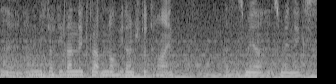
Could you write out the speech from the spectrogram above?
Ne, dann nehme ich doch die Landeklappen noch wieder ein Stück rein. Das ist mir, ist mir nix.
